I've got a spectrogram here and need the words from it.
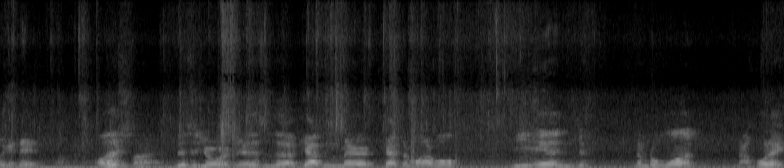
Look at this. Oh, this, this is yours. Yeah, this is uh, Captain America, Captain Marvel, The End, number one, 9.8.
